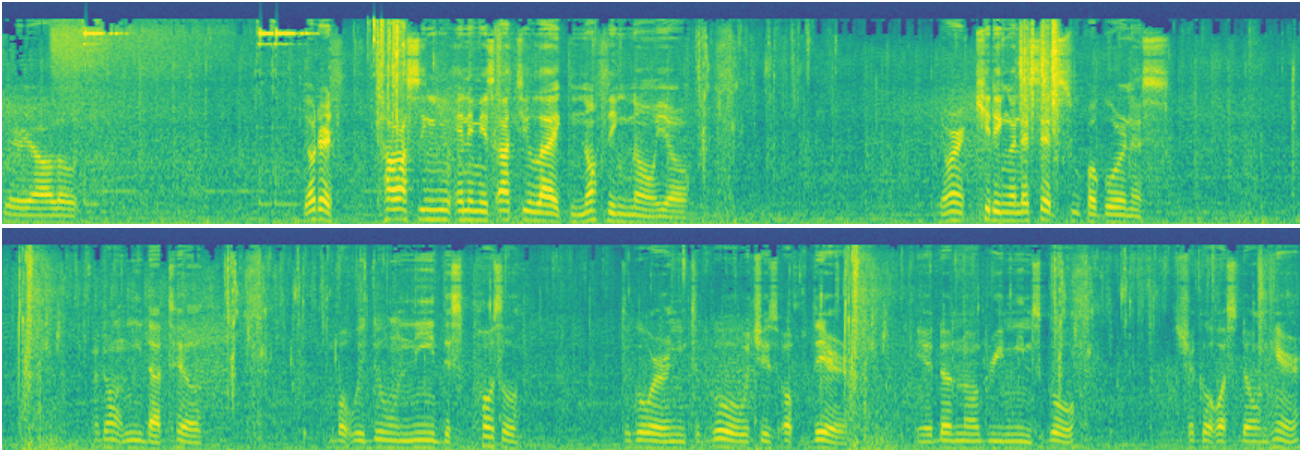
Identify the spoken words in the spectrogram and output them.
Clear y'all out. Yo, they're tossing new enemies at you like nothing now, yo. They weren't kidding when they said super goreness. I don't need that health. But we do need this puzzle to go where we need to go which is up there. You don't know green means go. Check out what's down here.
